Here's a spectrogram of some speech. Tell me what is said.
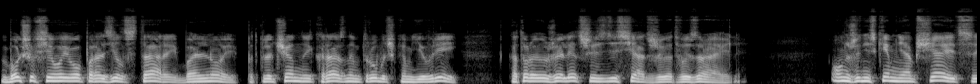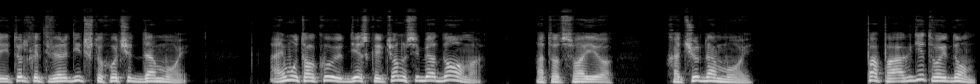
Больше всего его поразил старый, больной, подключенный к разным трубочкам еврей, который уже лет шестьдесят живет в Израиле. Он же ни с кем не общается и только твердит, что хочет домой. А ему толкуют, дескать, он у себя дома, а тот свое «хочу домой». «Папа, а где твой дом?»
